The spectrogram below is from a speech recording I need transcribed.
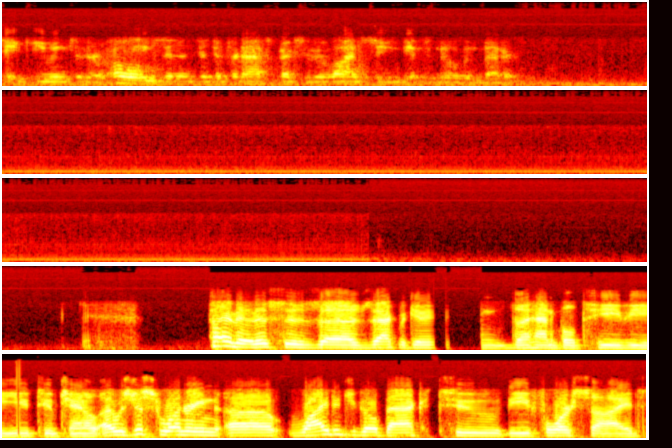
take you into their homes and into different aspects of their lives so you can get to know them better. Hi there, this is uh, Zach McGinn from the Hannibal TV YouTube channel. I was just wondering, uh, why did you go back to the four sides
